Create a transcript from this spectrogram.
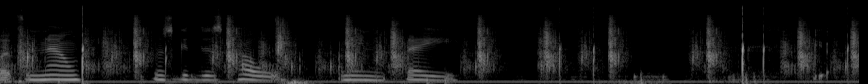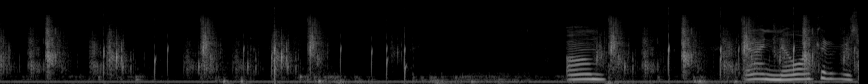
but for now let's get this coal. I mean clay. Um, and I know I could have just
